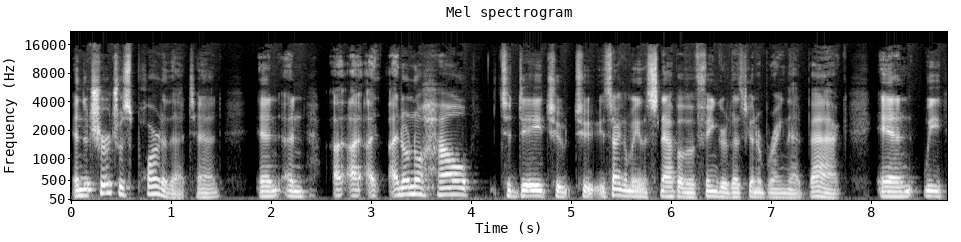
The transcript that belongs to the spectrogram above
and the church was part of that Tad and and I, I, I don't know how today to, to it's not going to be the snap of a finger that's going to bring that back. And we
